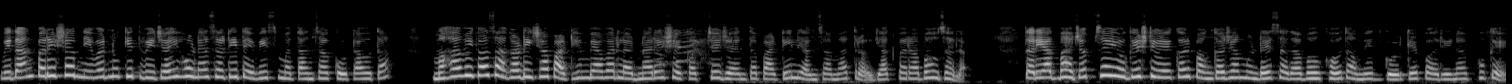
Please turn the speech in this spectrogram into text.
विधान परिषद निवडणुकीत विजयी होण्यासाठी तेवीस मतांचा कोटा होता. महाविकास आघाडीच्या पाठिंब्यावर लढणारे शेकपचे जयंत पाटील यांचा मात्र यात पराभव झाला. तर यात भाजपचे योगेश टिळेकर पंकजा मुंडे सदाभाऊ खोत अमित गोरके परिणय फुके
